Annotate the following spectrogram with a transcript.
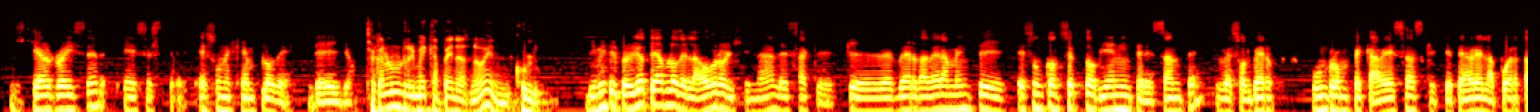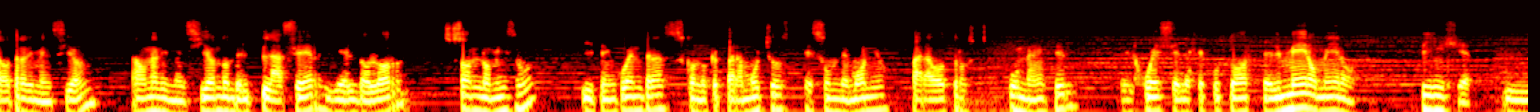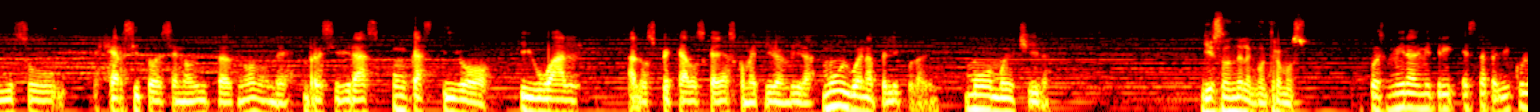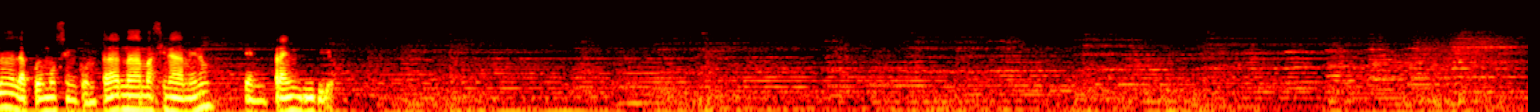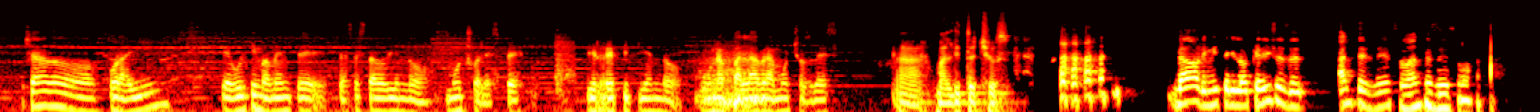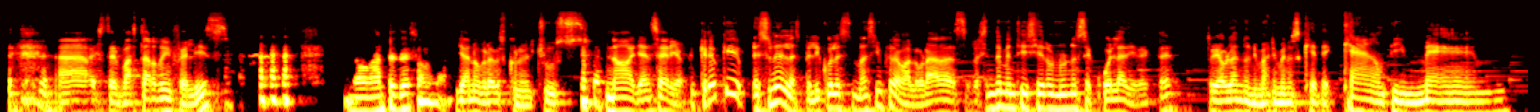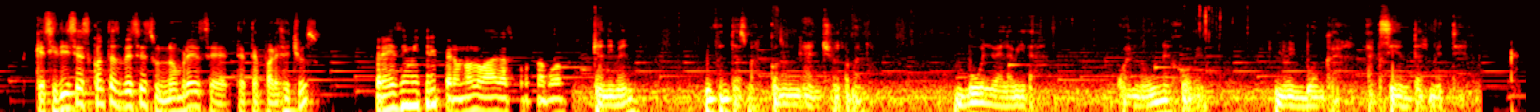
Y Hellraiser es, este, es un ejemplo de, de ello. Sacaron un remake apenas, ¿no? En Hulu. Dimitri, pero yo te hablo de la obra original, esa que, que verdaderamente es un concepto bien interesante, resolver un rompecabezas que, que te abre la puerta a otra dimensión, a una dimensión donde el placer y el dolor son lo mismo y te encuentras con lo que para muchos es un demonio, para otros un ángel, el juez, el ejecutor, el mero mero, Pinger y su ejército de cenobitas, ¿no? Donde recibirás un castigo igual a los pecados que hayas cometido en vida. Muy buena película, muy, muy chida. ¿Y eso dónde la encontramos? Pues mira, Dimitri, esta película la podemos encontrar nada más y nada menos que en Prime Video. Escuchado por ahí que últimamente te has estado viendo mucho al espejo y repitiendo una palabra muchas veces. Ah, maldito Chus. No, Dimitri, lo que dices de- antes de eso, antes de eso. Ah, este bastardo infeliz. No, antes de eso, no. Ya no grabes con el Chus. No, ya en serio. Creo que es una de las películas más infravaloradas. Recientemente hicieron una secuela directa. Estoy hablando ni más ni menos que de Candyman. Que si dices cuántas veces su nombre se, te, te aparece Chus. Tres, Dimitri, pero no lo hagas, por favor. Candyman, un fantasma con un gancho en la mano, vuelve a la vida cuando una joven lo invoca accidentalmente.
